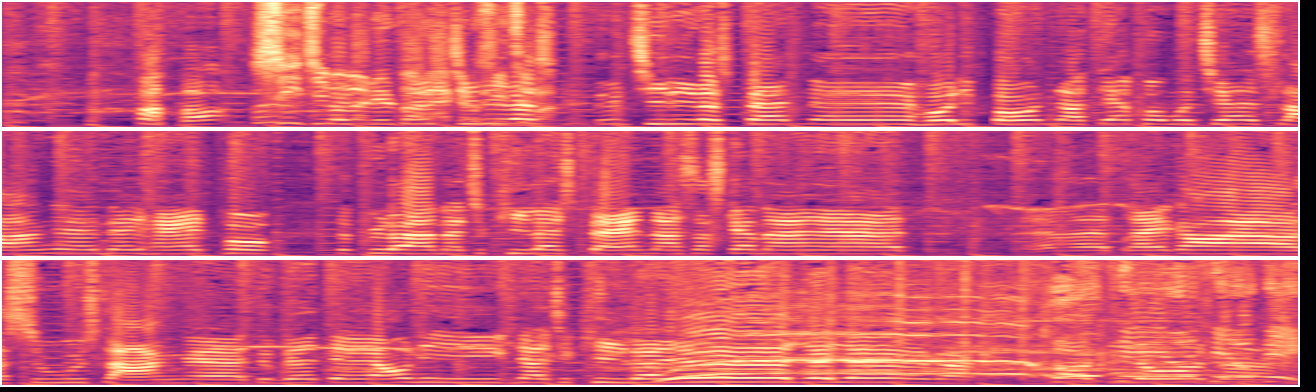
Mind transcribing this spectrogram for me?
Sig til mig, hvad en ølbong er, kan du sige til mig. Det er en 10 liters spand med hul i bunden, og derpå monteret en slange med en hat på. Så fylder jeg med tequila i spanden, og så skal man øh, øh, drikke og suge slangen. Øh, du ved, det er ordentligt knald tequila. Yeah, yeah, yeah. Okay, okay, okay.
